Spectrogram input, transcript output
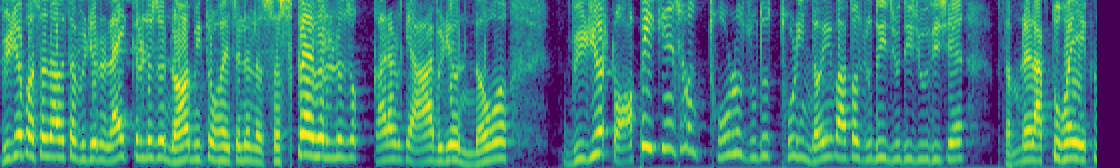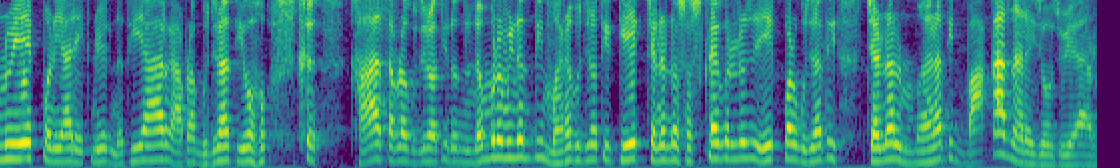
વીડિયો પસંદ આવે તો વિડીયોને લાઇક કરી લેજો. નવા મિત્રો હોય ચેનલને સબસ્ક્રાઈબ કરી લેજો, કારણ કે આ વીડિયો નવો વીડિયો ટોપિક એ છે, પણ થોડું જુદું, થોડી નવી વાતો જુદી જુદી જુદી છે. તમને લાગતું હોય એકનું એક, પણ યાર એકનું એક નથી યાર. આપણા ગુજરાતીઓ, ખાસ આપણા ગુજરાતીનો નમ્ર વિનંતી, મારા ગુજરાતીઓ કે એક ચેનલને સબસ્ક્રાઈબ કરેલો છે એક પણ ગુજરાતી ચેનલ મારાથી બાકા ના રહી જવું જોઈએ યાર.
